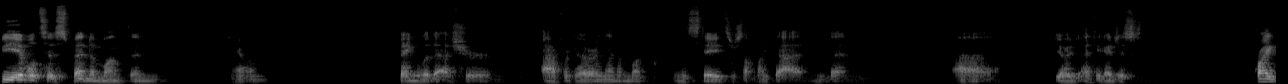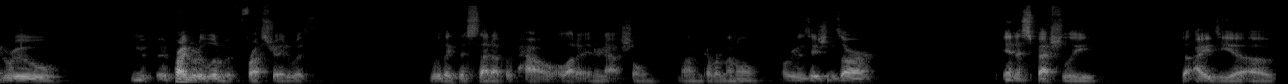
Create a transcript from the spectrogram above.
be able to spend a month in, you know, in Bangladesh or Africa, and then a month in the States or something like that. And then, uh, you know, I think I just probably grew, probably grew a little bit frustrated with, with like the setup of how a lot of international non-governmental organizations are, and especially the idea of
